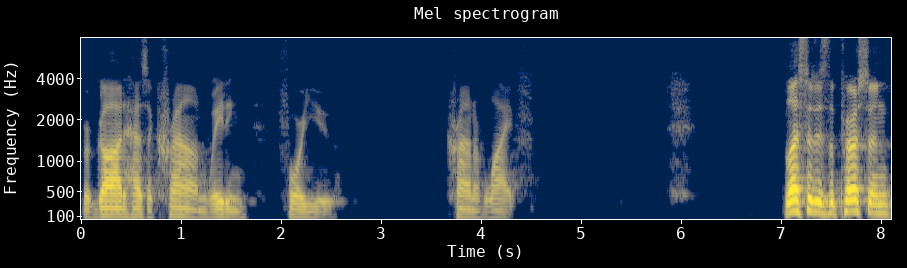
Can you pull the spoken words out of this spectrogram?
for God has a crown waiting for you, crown of life. Blessed is the person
